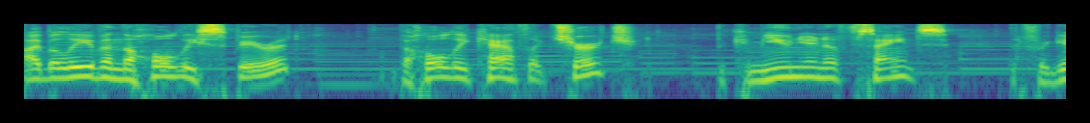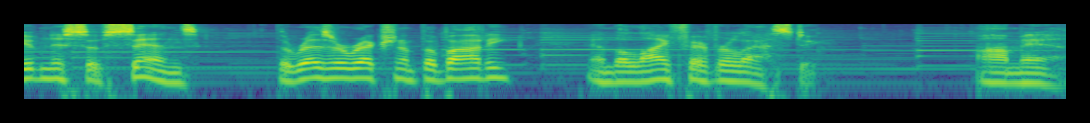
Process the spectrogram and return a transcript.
I believe in the Holy Spirit, the Holy Catholic Church, the communion of saints, the forgiveness of sins, the resurrection of the body, and the life everlasting. Amen.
